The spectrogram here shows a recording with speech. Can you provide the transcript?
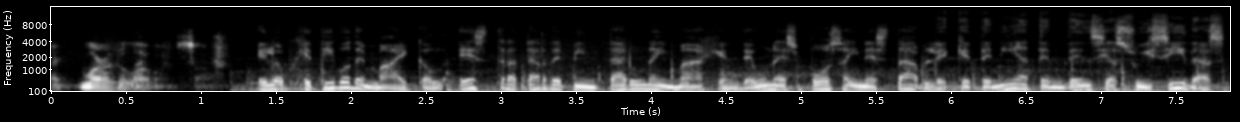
I learned to love them. So. El objetivo de Michael es tratar de pintar una imagen de una esposa inestable que tenía tendencias suicidas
